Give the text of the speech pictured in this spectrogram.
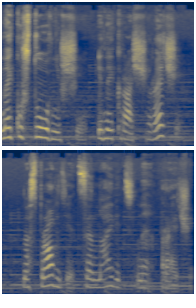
найкоштовніші і найкращі речі насправді це навіть не речі.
